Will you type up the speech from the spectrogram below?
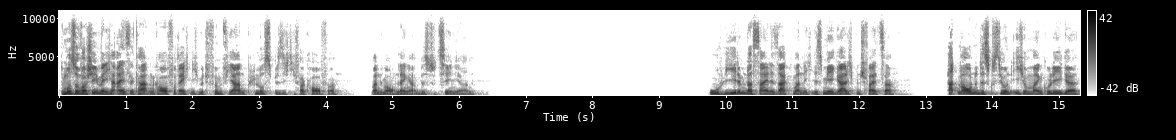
Du musst so verstehen, wenn ich Einzelkarten kaufe, rechne ich mit fünf Jahren plus, bis ich die verkaufe. Manchmal auch länger, bis zu zehn Jahren. Uh, jedem das seine sagt man nicht. Ist mir egal, ich bin Schweizer. Hatten wir auch eine Diskussion, ich und mein Kollege.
